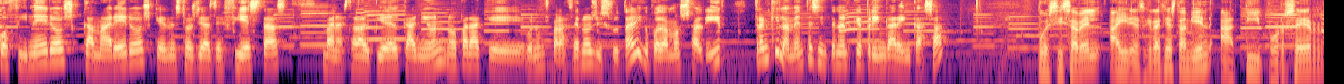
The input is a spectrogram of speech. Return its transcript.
cocineros, camareros que en estos días de fiestas van a estar al pie del cañón, ¿no? Para que, bueno, pues para hacernos disfrutar y que podamos salir tranquilamente sin tener que pringar en casa. Pues Isabel Aires, gracias también a ti por ser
